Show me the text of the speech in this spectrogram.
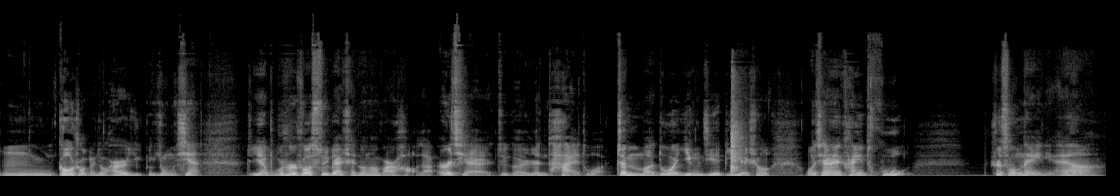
嗯，高手们就开始涌现，也不是说随便谁都能玩好的，而且这个人太多，这么多应届毕业生。我前天看一图，是从哪年啊？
